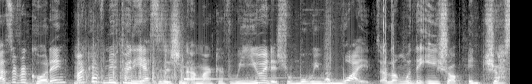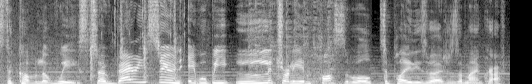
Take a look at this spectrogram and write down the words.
As of recording, Minecraft New 3DS Edition and Minecraft Wii U Edition will be wiped along with the eShop in just a couple of weeks. So very soon, it will be literally impossible to play these versions of Minecraft.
